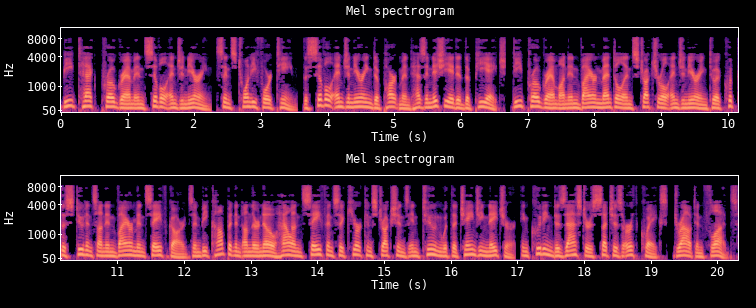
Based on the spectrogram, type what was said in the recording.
B.Tech program in civil engineering. Since 2014, the Civil Engineering Department has initiated the Ph.D. program on Environmental and Structural Engineering to equip the students on environment safeguards and be competent on their know-how on safe and secure constructions in tune with the changing nature, including disasters such as earthquakes, drought and floods.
